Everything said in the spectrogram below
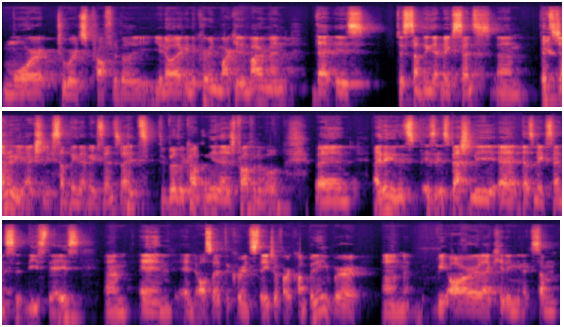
more towards profitability. You know, like in the current market environment, that is just something that makes sense. Um, that's generally actually something that makes sense, right? To build a company that is profitable, and I think it's, it's especially uh, does make sense these days, um, and and also at the current stage of our company where um, we are like hitting like some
